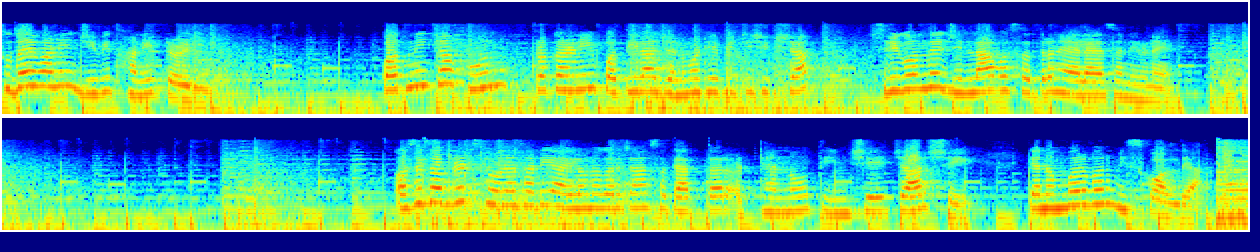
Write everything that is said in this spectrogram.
सुदैवाने जीवितहानी टळली. पत्नीच्या खून प्रकरणी पतीला जन्मठेपीची शिक्षा श्रीगोंदे जिल्हा व सत्र न्यायालयाचा निर्णय. असेच अपडेट्स मिळवण्यासाठी आयलोनगरच्या सत्याहत्तर अठ्ठ्याण्णव तीनशे चारशे या नंबरवर मिस कॉल द्या.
